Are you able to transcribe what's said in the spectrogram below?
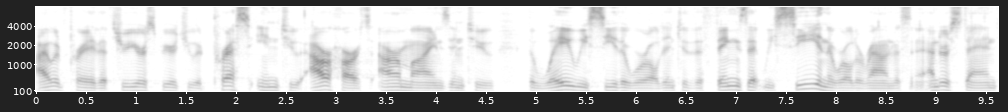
I would pray that through your Spirit you would press into our hearts, our minds, into the way we see the world, into the things that we see in the world around us, and understand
